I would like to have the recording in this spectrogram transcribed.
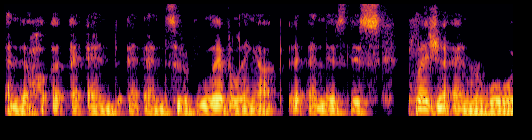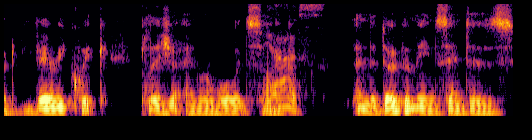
and the and and sort of leveling up and there's this pleasure and reward very quick pleasure and reward cycle. Yes. And the dopamine centers,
